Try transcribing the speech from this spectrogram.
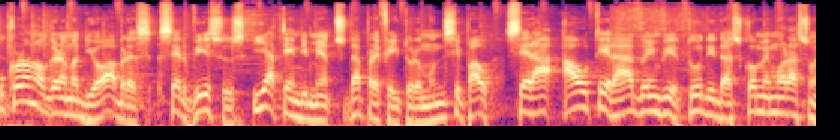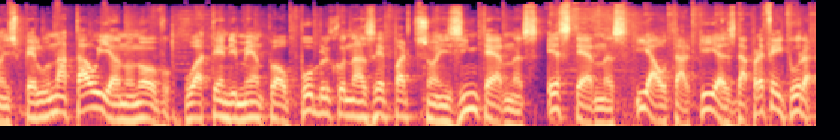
O cronograma de obras, serviços e atendimentos da Prefeitura Municipal será alterado em virtude das comemorações pelo Natal e Ano Novo. O atendimento ao público nas repartições internas, externas e autarquias da Prefeitura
